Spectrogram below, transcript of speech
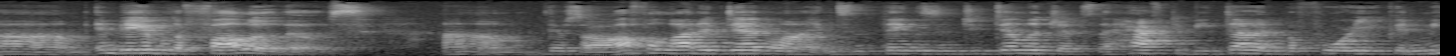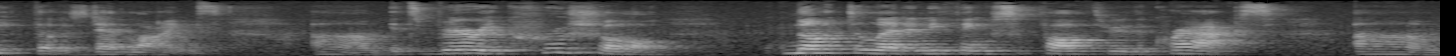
um, and be able to follow those. Um, there's an awful lot of deadlines and things and due diligence that have to be done before you can meet those deadlines. Um, it's very crucial not to let anything fall through the cracks. Um,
